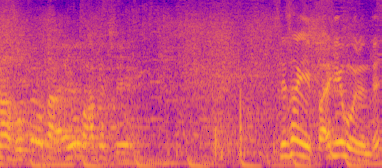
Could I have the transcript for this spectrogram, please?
다너 빼고 다 배우고 하겠지. 세상이 빨개 보이는데?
